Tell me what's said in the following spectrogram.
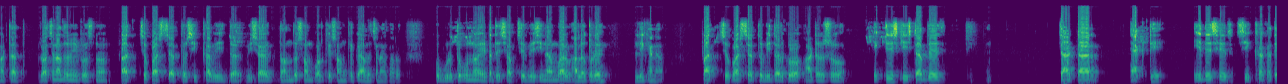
অর্থাৎ রচনাধর্মী প্রশ্ন প্রাচ্য পাশ্চাত্য শিক্ষা বিষয়ক দ্বন্দ্ব সম্পর্কে সংক্ষেপে আলোচনা করো। খুব গুরুত্বপূর্ণ, এটাতে সবচেয়ে বেশি নাম্বার ভালো করে লিখে নাও। প্রাচ্য পাশ্চাত্য বিতর্ক আঠারোশো একত্রিশ খ্রিস্টাব্দে চার্টার অ্যাক্টে এদেশের শিক্ষা খাতে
